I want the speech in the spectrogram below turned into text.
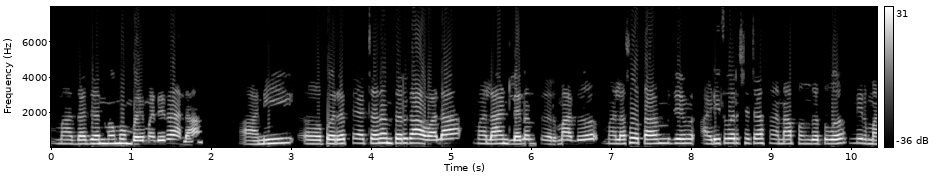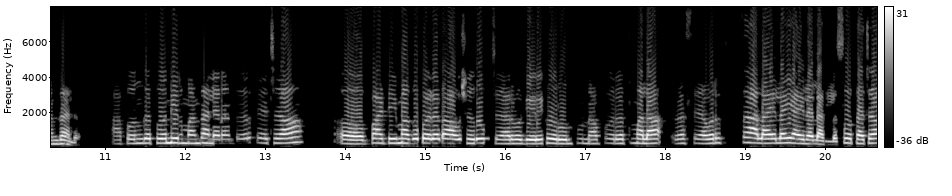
माझा जन्म मुंबईमध्ये झाला आणि परत त्याच्यानंतर गावाला मला आणल्यानंतर माझं मला स्वतः म्हणजे अडीच वर्षाच्या असताना अपंगत्व निर्माण झालं. अपंगत्व निर्माण झाल्यानंतर त्याच्या पाठीमागं परत औषधोपचार वगैरे करून पुन्हा परत मला रस्त्यावर चालायला यायला लागलं. स्वतःच्या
